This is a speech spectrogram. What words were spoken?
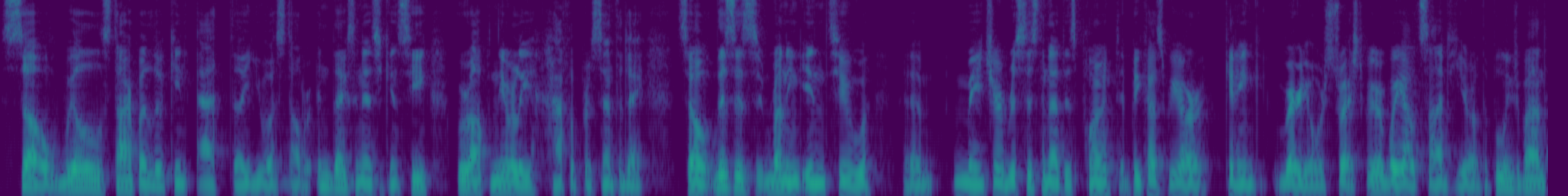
So we'll start by looking at the US dollar index, and as you can see, we're up nearly half a percent today. So this is running into um, major resistance at this point because we are getting very overstretched. We are way outside here of the Bollinger Band.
